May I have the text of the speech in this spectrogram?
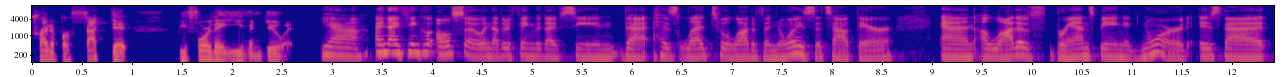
try to perfect it before they even do it yeah. And I think also another thing that I've seen that has led to a lot of the noise that's out there and a lot of brands being ignored is that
